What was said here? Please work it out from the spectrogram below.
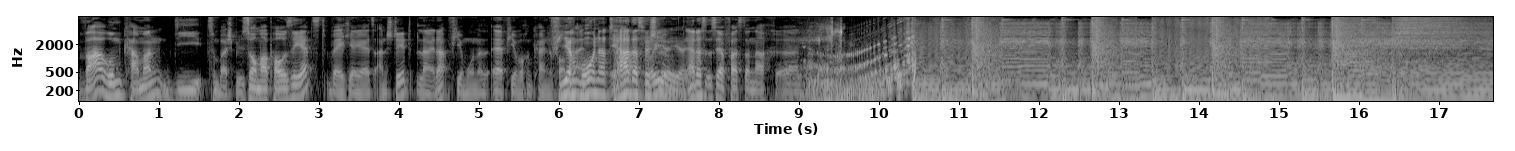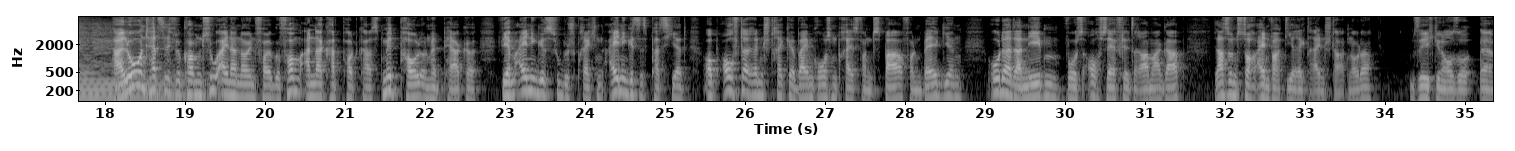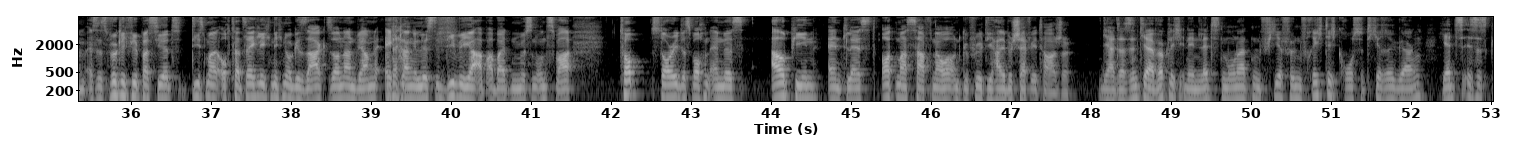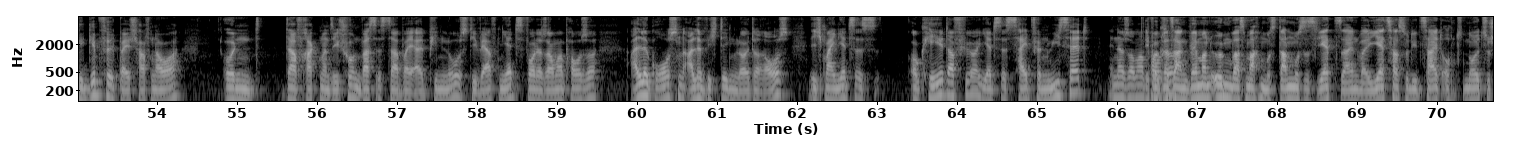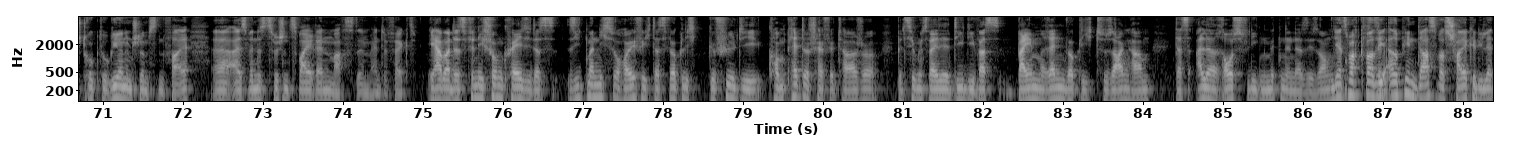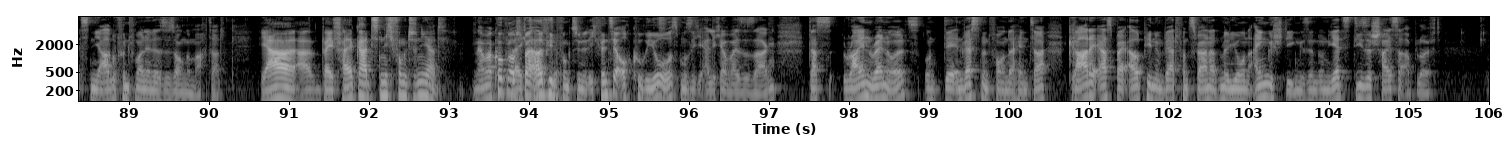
Warum kann man die zum Beispiel Sommerpause jetzt, welche ja jetzt ansteht, leider vier Monate, äh, vier Wochen keine Vier Formel 1. Monate? Ja, das wäre schlimm. Ja, das ist ja fast danach. Äh, nach Hallo und herzlich willkommen zu einer neuen Folge vom Undercut Podcast mit Paul und mit Perke. Wir haben einiges zu besprechen, einiges ist passiert, ob auf der Rennstrecke beim großen Preis von Spa von Belgien oder daneben, wo es auch sehr viel Drama gab. Lass uns doch einfach direkt reinstarten, oder? Sehe ich genauso. Ähm, es ist wirklich viel passiert. Diesmal auch tatsächlich nicht nur gesagt, sondern wir haben eine echt lange Liste, die wir hier abarbeiten müssen. Und zwar Top Story des Wochenendes. Alpine entlässt Ottmar Safnauer und gefühlt die halbe Chefetage. Ja, da sind ja wirklich in den letzten Monaten vier, fünf richtig große Tiere gegangen. Jetzt ist es gegipfelt bei Schaffnauer. Und da fragt man sich schon, was ist da bei Alpine los? Die werfen jetzt vor der Sommerpause alle großen, alle wichtigen Leute raus. Ich meine, jetzt ist okay dafür. Jetzt ist Zeit für ein Reset in der Sommerpause. Ich wollte gerade sagen, wenn man irgendwas machen muss, dann muss es jetzt sein, weil jetzt hast du die Zeit auch neu zu strukturieren im schlimmsten Fall, äh, als wenn du es zwischen zwei Rennen machst im Endeffekt. Ja, aber das finde ich schon crazy. Das sieht man nicht so häufig, dass wirklich gefühlt die komplette Chefetage, beziehungsweise die, die was beim Rennen wirklich zu sagen haben, dass alle rausfliegen mitten in der Saison. Jetzt macht quasi Deswegen- Alpine das, was Schalke die letzten Jahre fünfmal in der Saison gemacht hat. Ja, bei Schalke hat es nicht funktioniert. Na, mal gucken, ob es bei Alpine funktioniert. Ich finde es ja auch kurios, muss ich ehrlicherweise sagen, dass Ryan Reynolds und der Investmentfonds dahinter gerade erst bei Alpine im Wert von 200 Millionen eingestiegen sind und jetzt diese Scheiße abläuft.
